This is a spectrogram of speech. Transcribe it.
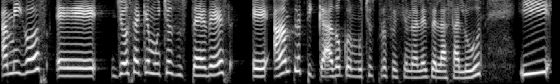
amigos, eh, yo sé que muchos de ustedes eh, han platicado con muchos profesionales de la salud y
